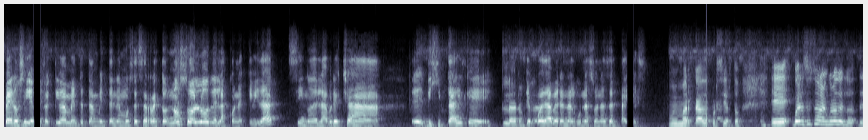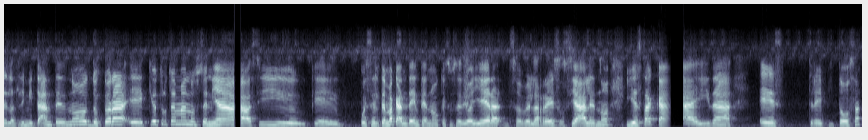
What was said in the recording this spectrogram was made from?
Pero sí, efectivamente también tenemos ese reto, no solo de la conectividad, sino de la brecha eh, digital que, claro, que puede haber en algunas zonas del país. Muy marcado, por cierto. Eh, bueno, esos son algunos de, de las limitantes, ¿no? Doctora, eh, ¿qué otro tema nos tenía así que, pues el tema candente, ¿no? Que sucedió ayer sobre las redes sociales, ¿no? Y esta caída estrepitosa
